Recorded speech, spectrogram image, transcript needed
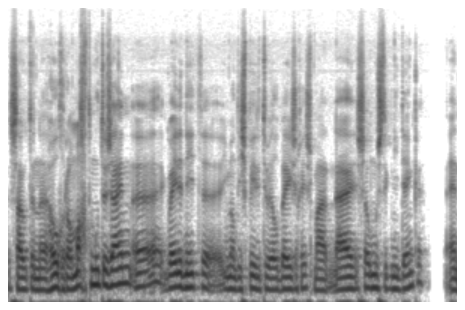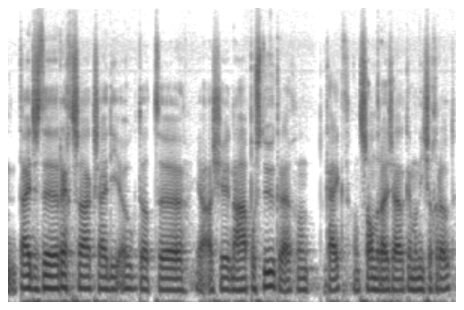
zou het een hogere macht moeten zijn? ik weet het niet, iemand die spiritueel bezig is, maar nee, zo moest ik niet denken. En tijdens de rechtszaak zei hij ook dat uh, ja, als je naar haar postuur krijgt, want, kijkt, want Sandra is eigenlijk helemaal niet zo groot,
